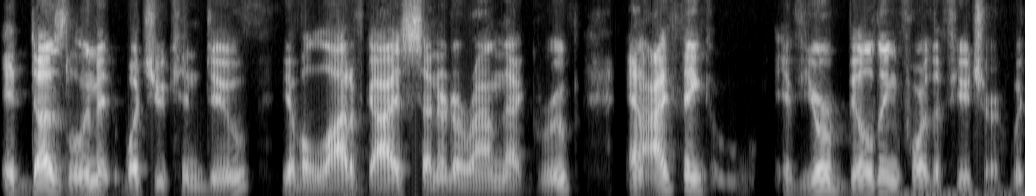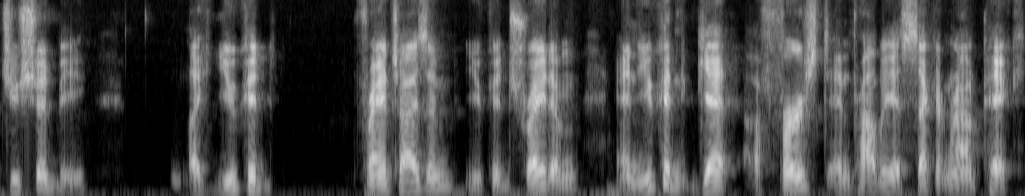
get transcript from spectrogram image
it does limit what you can do. You have a lot of guys centered around that group. And I think if you're building for the future, which you should be, like you could franchise him, you could trade him, and you could get a first and probably a second round pick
